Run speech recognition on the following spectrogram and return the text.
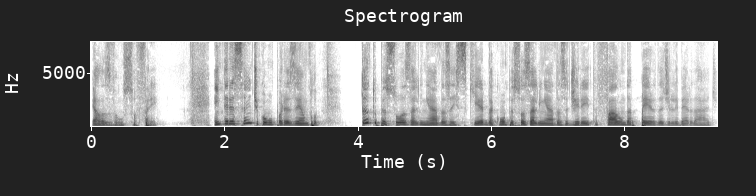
elas vão sofrer. É interessante como, por exemplo, tanto pessoas alinhadas à esquerda como pessoas alinhadas à direita falam da perda de liberdade.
